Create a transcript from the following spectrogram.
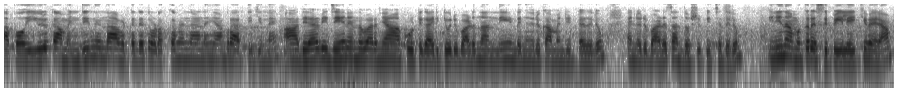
അപ്പോൾ ഈ ഒരു കമന്റിൽ നിന്ന് അവിടുത്തെ തുടക്കം എന്നാണ് ഞാൻ പ്രാർത്ഥിക്കുന്നത് ആതിര വിജയൻ എന്ന് പറഞ്ഞ ആ കൂട്ടുകാരിക്ക് ഒരുപാട് നന്ദിയുണ്ട് ഇങ്ങനെ ഒരു കമന്റ് ഇട്ടതിലും എന്നെ ഒരുപാട് സന്തോഷിപ്പിച്ചതിലും. ഇനി നമുക്ക് റെസിപ്പിയിലേക്ക് വരാം.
